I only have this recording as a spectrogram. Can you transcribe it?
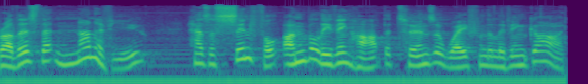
brothers, that none of you has a sinful, unbelieving heart that turns away from the living God.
